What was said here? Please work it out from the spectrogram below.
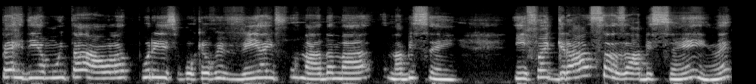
perdia muita aula por isso, porque eu vivia enfurnada na, na Bicem. E foi graças à Bicem, né?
